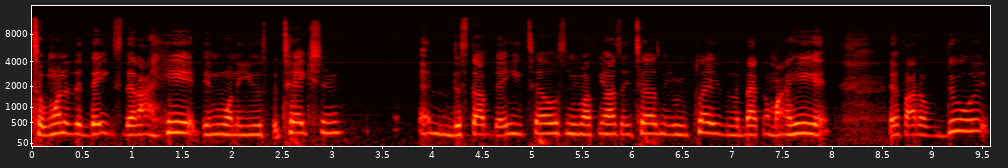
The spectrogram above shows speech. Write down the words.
to one of the dates that I hid, didn't want to use protection. And the stuff that he tells me, my fiance tells me, replays in the back of my head. If I don't do it,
